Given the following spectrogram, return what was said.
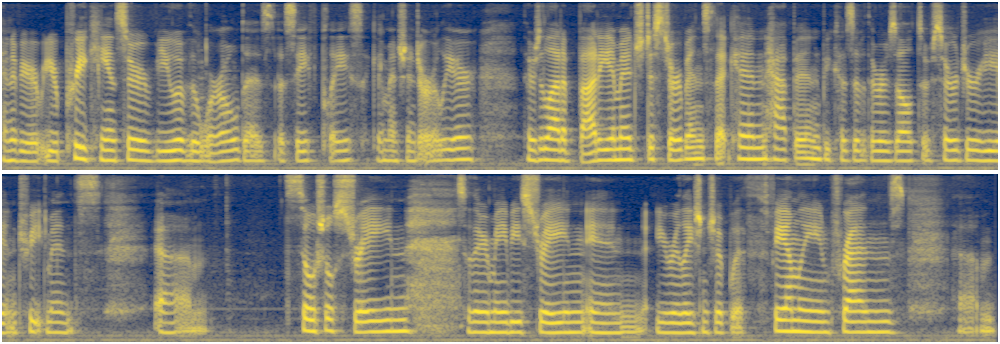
kind of your, your pre-cancer view of the world as a safe place like i mentioned earlier. There's a lot of body image disturbance that can happen because of the result of surgery and treatments um, social strain. So there may be strain in your relationship with family and friends um,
